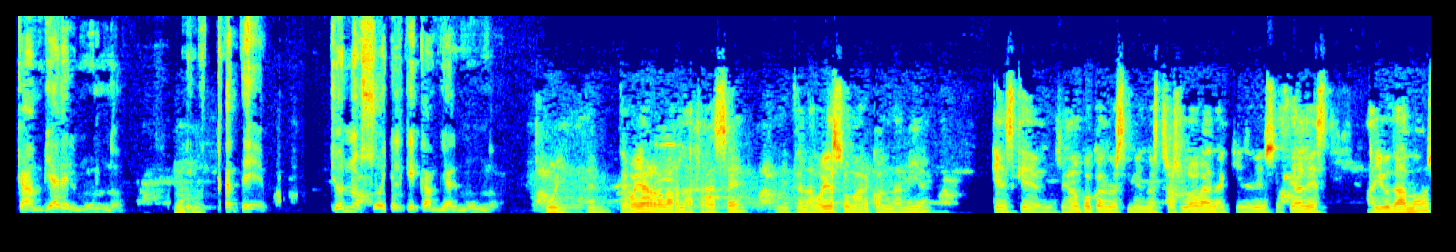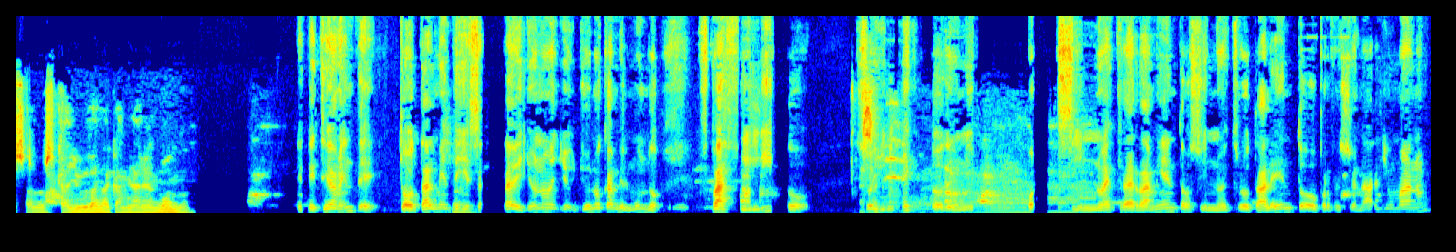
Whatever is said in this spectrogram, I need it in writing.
cambiar el mundo. Fíjate, yo no soy el que cambia el mundo. Uy, te voy a robar la frase y te la voy a sumar con la mía, que es que un poco nuestro eslogan aquí en el bien social es ayudamos a los que ayudan a cambiar el mundo. Efectivamente, totalmente. Y esa es la clave. Yo no, yo, yo no cambio el mundo. Facilito soy directo de unir. Sin nuestra herramienta o sin nuestro talento profesional y humano,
